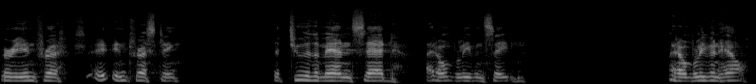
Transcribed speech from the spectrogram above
Very inter- interesting that two of the men said, I don't believe in Satan. I don't believe in hell.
